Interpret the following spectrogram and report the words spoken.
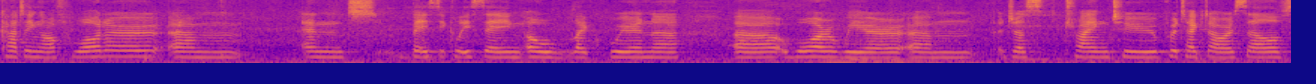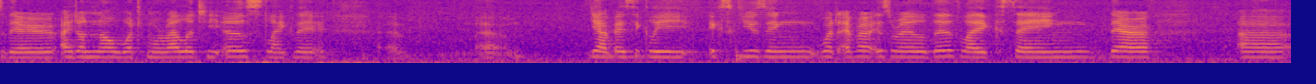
cutting off water um, and basically saying, "Oh, like we're in a uh, war. We're um, just trying to protect ourselves." There, I don't know what morality is. Like they. Uh, um, yeah, basically excusing whatever Israel did, like saying there uh,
